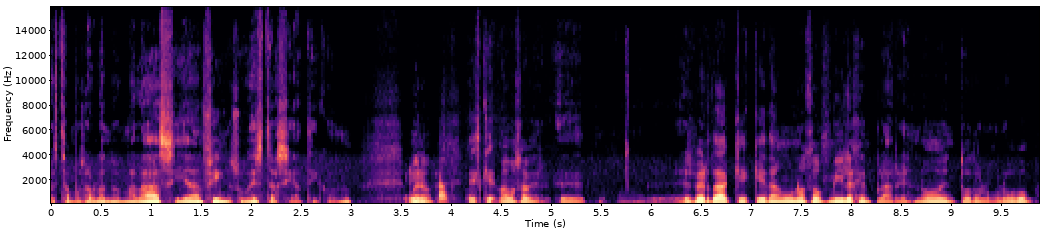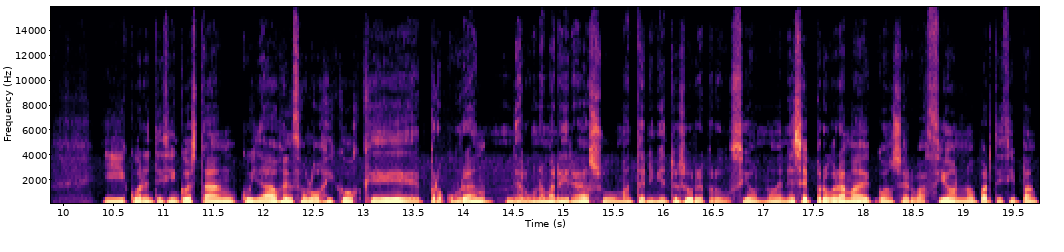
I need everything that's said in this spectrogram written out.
estamos hablando de Malasia, en fin, sudeste asiático. ¿no? Bueno, es que vamos a ver, eh, es verdad que quedan unos 2.000 ejemplares ¿no? en todo el globo y 45 están cuidados en zoológicos que procuran de alguna manera su mantenimiento y su reproducción. ¿no? En ese programa de conservación ¿no? participan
